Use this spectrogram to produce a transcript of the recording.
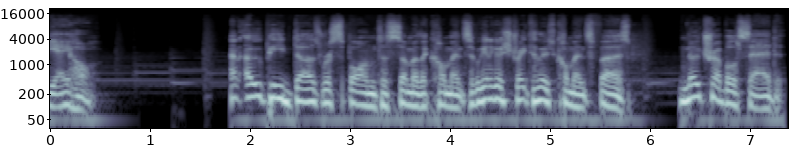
the a hole? And OP does respond to some of the comments, so we're going to go straight to those comments first. No Trouble said,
